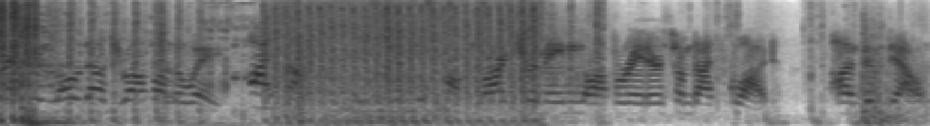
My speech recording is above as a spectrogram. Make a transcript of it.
Friendly loadout drop on the way. Eyes up! It's in this pop. Marked remaining operators from that squad. Hunt them down.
